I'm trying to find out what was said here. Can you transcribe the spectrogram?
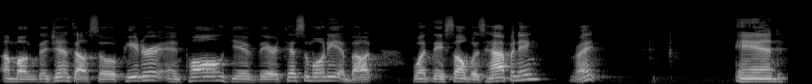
among the Gentiles. So Peter and Paul give their testimony about what they saw was happening, right? And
